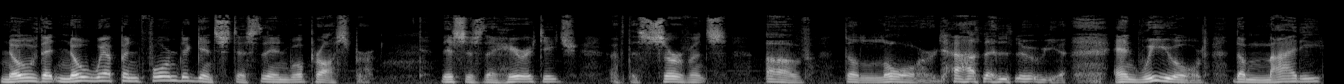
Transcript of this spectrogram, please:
Know that no weapon formed against us then will prosper. This is the heritage of the servants of the Lord. Hallelujah. And wield the mighty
